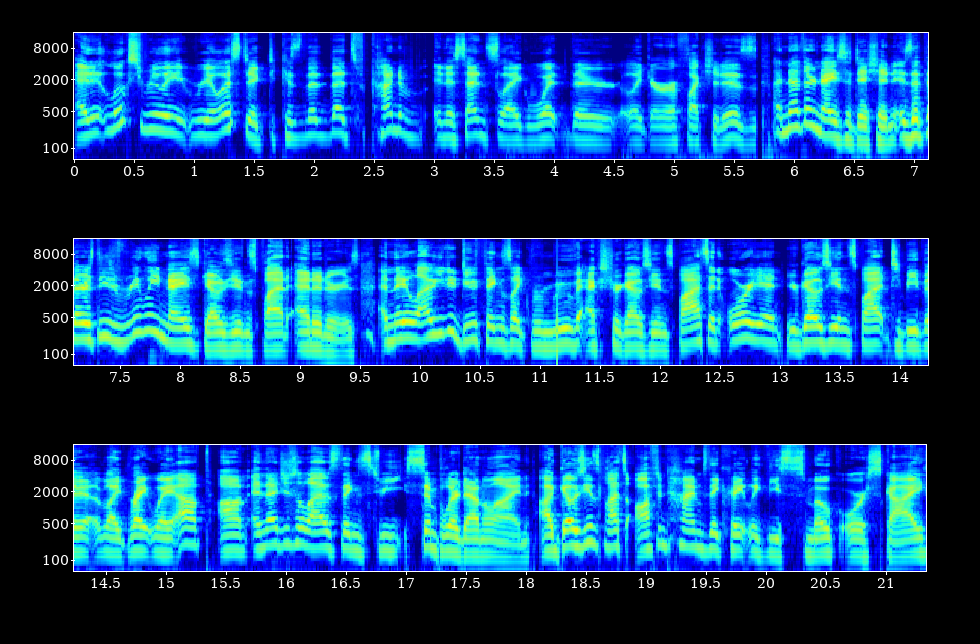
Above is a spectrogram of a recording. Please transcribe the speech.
and it looks really realistic because that, that's kind of in a sense like what their like a reflection is another nice addition is that there's these really nice gaussian splat editors and they allow you to do things like remove extra gaussian splats and orient your gaussian splat to be the like right way up um and that just allows things to be simpler down the line uh gaussian splats oftentimes they create like these smoke or sky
